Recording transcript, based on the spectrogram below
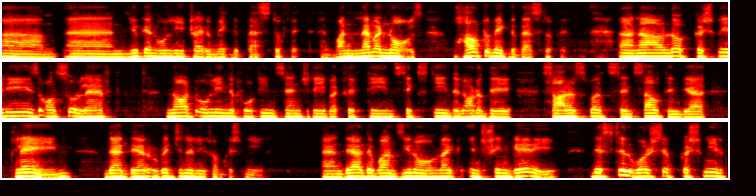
um, and you can only try to make the best of it. And one never knows how to make the best of it. Uh, now, look, Kashmiris also left not only in the 14th century, but 15th, 16th. A lot of the Saraswats in South India claim that they are originally from Kashmir. And they are the ones, you know, like in Sringeri, they still worship Kashmir.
